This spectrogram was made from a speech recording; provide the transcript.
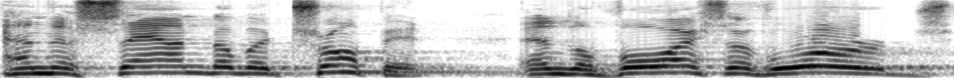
and the sound of a trumpet and the voice of words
